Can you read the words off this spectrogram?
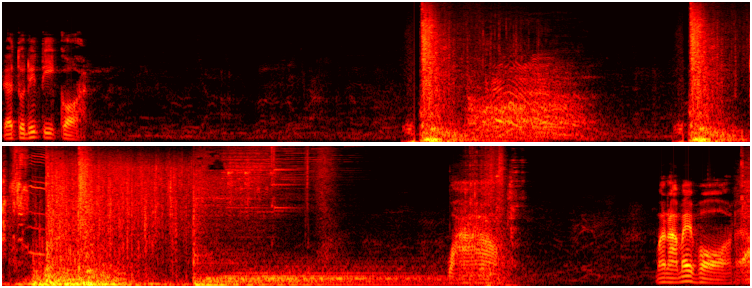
เดี๋ยวตัวนี้ตีก่อน มานาไม่พอนะ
